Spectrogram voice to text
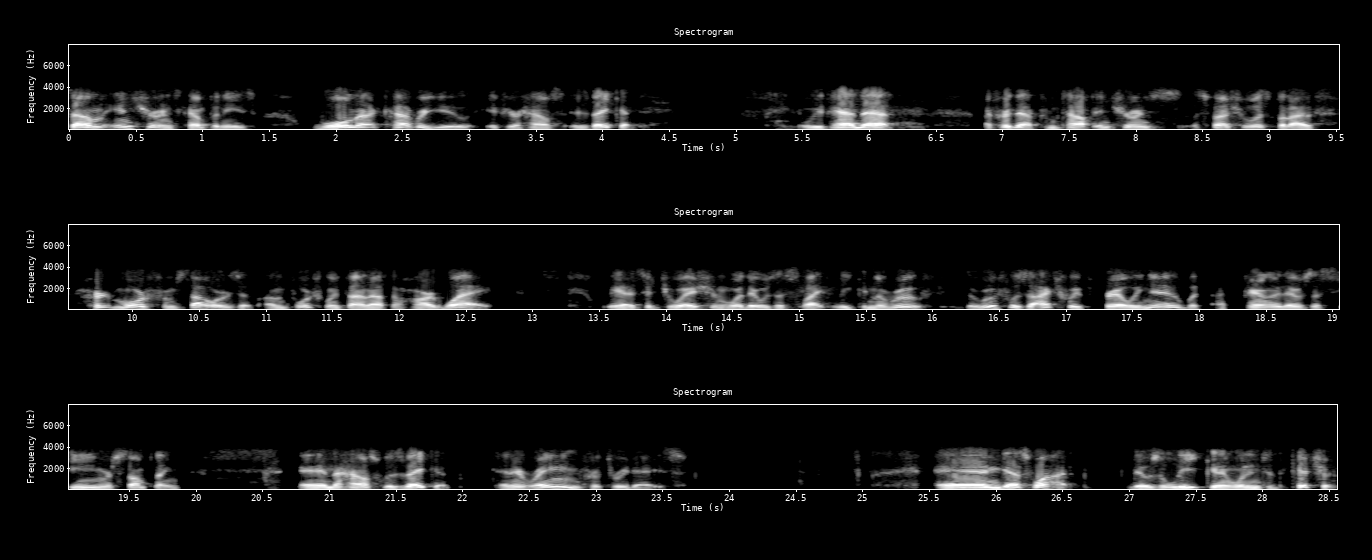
some insurance companies will not cover you if your house is vacant. We've had that, I've heard that from top insurance specialists, but I've heard more from sellers that unfortunately found out the hard way. We had a situation where there was a slight leak in the roof. The roof was actually fairly new, but apparently there was a seam or something, and the house was vacant, and it rained for three days. And guess what? There was a leak, and it went into the kitchen.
